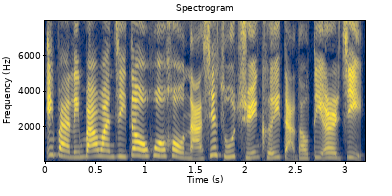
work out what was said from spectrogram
一百零八万剂到货后，哪些族群可以打到第二剂？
